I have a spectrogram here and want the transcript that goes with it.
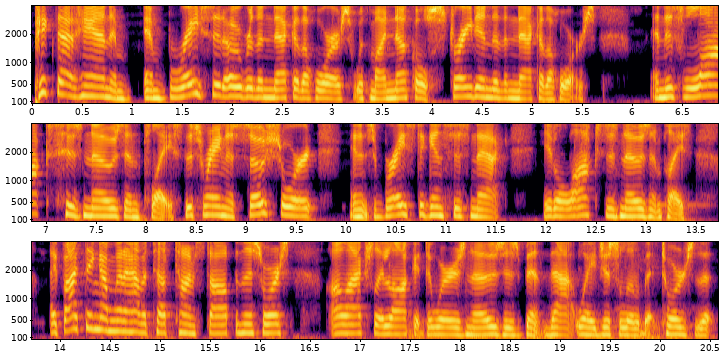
pick that hand and, and brace it over the neck of the horse with my knuckles straight into the neck of the horse. And this locks his nose in place. This rein is so short and it's braced against his neck, it locks his nose in place. If I think I'm going to have a tough time stopping this horse, I'll actually lock it to where his nose is bent that way just a little bit towards the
